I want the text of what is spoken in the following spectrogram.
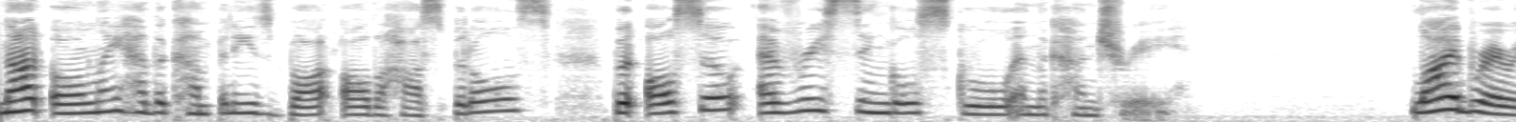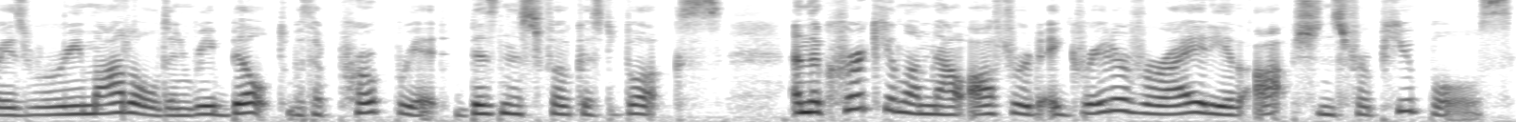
Not only had the companies bought all the hospitals, but also every single school in the country. Libraries were remodeled and rebuilt with appropriate business focused books, and the curriculum now offered a greater variety of options for pupils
